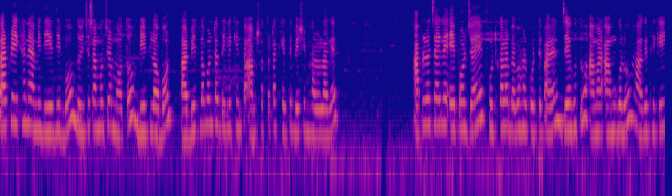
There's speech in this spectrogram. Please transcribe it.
তারপরে এখানে আমি দিয়ে দিব দুই চা চামচের মতো বিট লবণ। আর বিট লবণটা দিলে কিন্তু আমসত্ত্বটা খেতে বেশি ভালো লাগে। আপনারা চাইলে এ পর্যায়ে ফুড কালার ব্যবহার করতে পারেন। যেহেতু আমার আমগুলো আগে থেকেই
